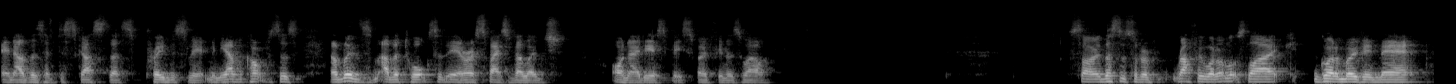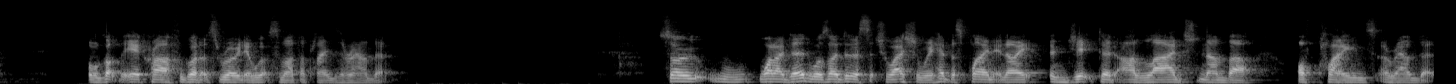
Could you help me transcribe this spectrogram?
and others have discussed this previously at many other conferences. And I believe there's some other talks at the Aerospace Village on ADSB spoofing as well. So this is sort of roughly what it looks like. We've got a moving map, we've got the aircraft, we've got its route, and we've got some other planes around it. So what I did was I did a situation where we had this plane and I injected a large number of planes around it.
